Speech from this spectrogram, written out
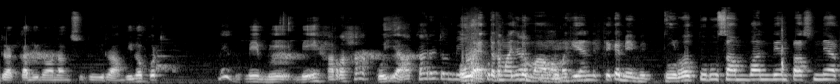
ඉරක් අදිනවා නම් සුදු ඉර අදිනකොට නේද? මේ මේ මේ හරහා කොයි ආකාරයකටද මේ ඔව් ඇත්තටම අද මම කියන්නේත් එක මේ මේ තොරතුරු සම්බන්ධයෙන් ප්‍රශ්නයක්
